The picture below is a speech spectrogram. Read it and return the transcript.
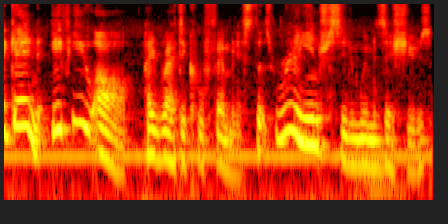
again, if you are a radical feminist that's really interested in women's issues,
